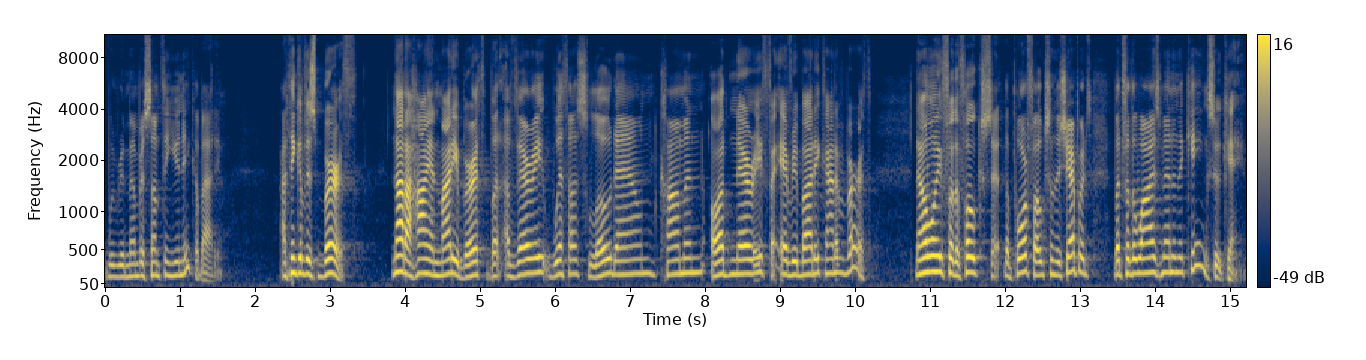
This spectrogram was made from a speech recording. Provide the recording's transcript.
we remember something unique about him. I think of his birth, not a high and mighty birth, but a very with us, low down, common, ordinary, for everybody kind of birth. Not only for the folks, the poor folks and the shepherds, but for the wise men and the kings who came.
